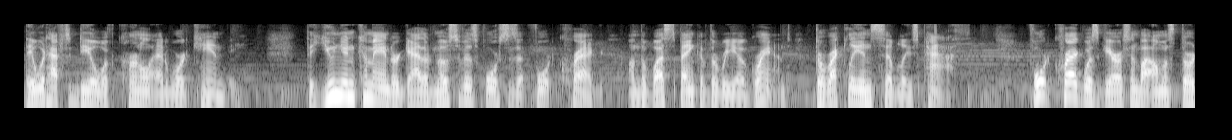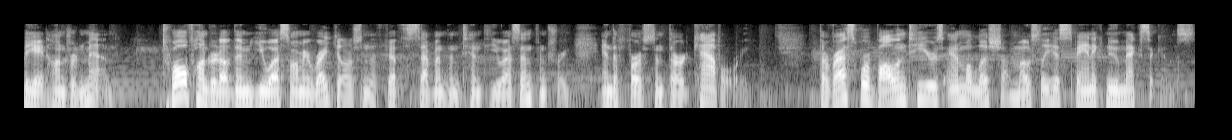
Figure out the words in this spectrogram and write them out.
they would have to deal with Colonel Edward Canby. The Union commander gathered most of his forces at Fort Craig on the west bank of the Rio Grande, directly in Sibley's path. Fort Craig was garrisoned by almost 3,800 men, 1,200 of them U.S. Army regulars from the 5th, 7th, and 10th U.S. Infantry and the 1st and 3rd Cavalry. The rest were volunteers and militia, mostly Hispanic New Mexicans.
